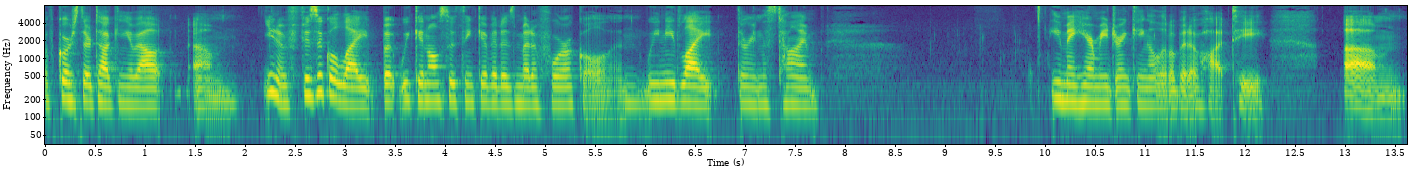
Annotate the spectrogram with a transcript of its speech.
Of course, they're talking about, um, you know, physical light, but we can also think of it as metaphorical, and we need light during this time. You may hear me drinking a little bit of hot tea. Um,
